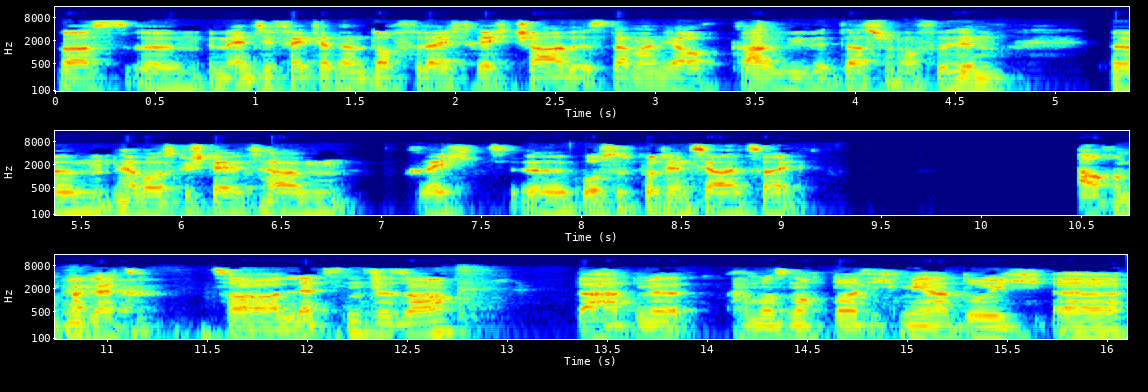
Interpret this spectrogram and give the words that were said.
was ähm, im Endeffekt ja dann doch vielleicht recht schade ist, da man ja auch gerade wie wir das schon auch vorhin ähm, herausgestellt haben, recht äh, großes Potenzial zeigt. Auch im Vergleich ja. zur letzten Saison, da hatten wir, haben wir uns noch deutlich mehr durch äh,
